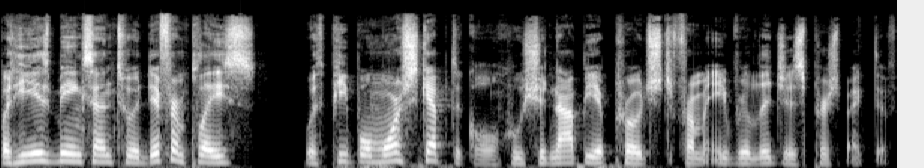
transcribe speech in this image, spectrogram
But he is being sent to a different place with people more skeptical who should not be approached from a religious perspective.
